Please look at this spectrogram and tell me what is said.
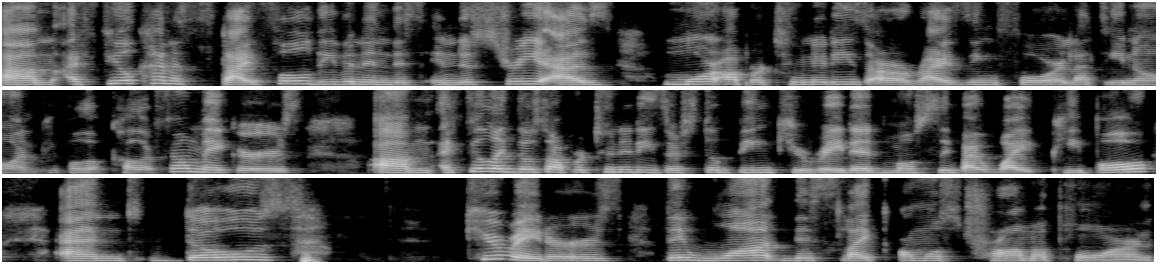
um, i feel kind of stifled even in this industry as more opportunities are arising for latino and people of color filmmakers um, i feel like those opportunities are still being curated mostly by white people and those curators they want this like almost trauma porn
